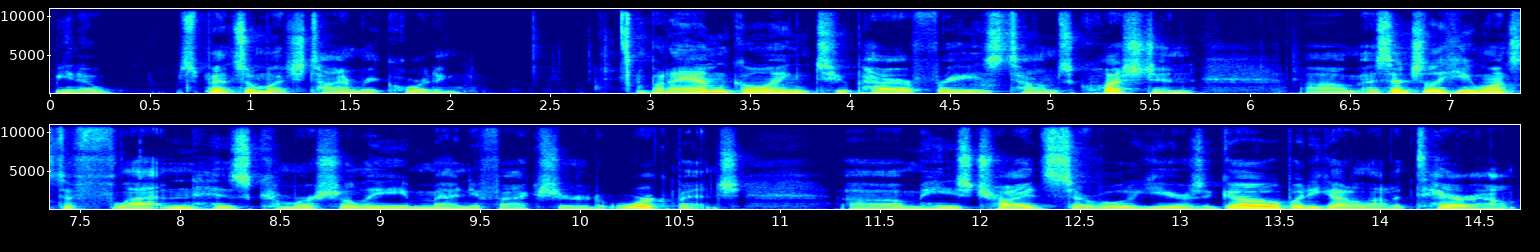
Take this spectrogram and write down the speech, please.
you know spent so much time recording. But I am going to paraphrase Tom's question. Um, essentially, he wants to flatten his commercially manufactured workbench. Um, he's tried several years ago, but he got a lot of tear out.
